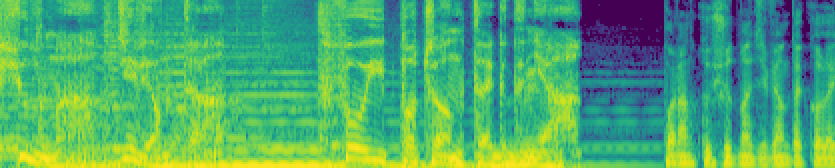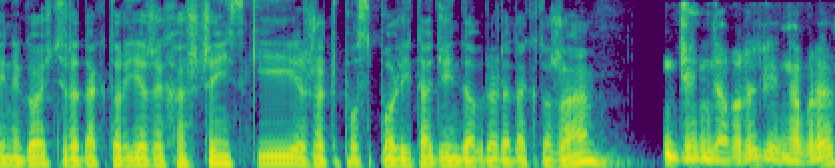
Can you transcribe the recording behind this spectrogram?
Siódma, dziewiąta. Twój początek dnia. Poranku siódma, dziewiąta, kolejny gość, redaktor Jerzy Haszczyński, Rzeczpospolita. Dzień dobry, redaktorze. Dzień dobry, dzień dobry.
